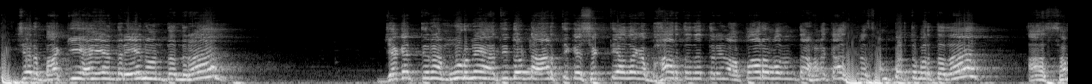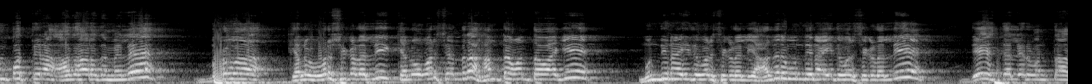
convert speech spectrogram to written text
ಪಿಕ್ಚರ್ ಬಾಕಿ ಹೈ ಅಂದ್ರೆ ಏನು ಅಂತಂದ್ರ, ಜಗತ್ತಿನ ಮೂರನೇ ಅತಿ ದೊಡ್ಡ ಆರ್ಥಿಕ ಶಕ್ತಿ ಆದಾಗ ಭಾರತದ ಹತ್ರ ಏನು ಅಪಾರವಾದಂತಹ ಹಣಕಾಸಿನ ಸಂಪತ್ತು ಬರ್ತದ, ಆ ಸಂಪತ್ತಿನ ಆಧಾರದ ಮೇಲೆ ಬರುವ ಕೆಲವು ವರ್ಷಗಳಲ್ಲಿ, ಕೆಲವು ವರ್ಷ ಅಂದ್ರೆ ಹಂತ ಹಂತವಾಗಿ ಮುಂದಿನ ಐದು ವರ್ಷಗಳಲ್ಲಿ, ಅದರ ಮುಂದಿನ ಐದು ವರ್ಷಗಳಲ್ಲಿ ದೇಶದಲ್ಲಿರುವಂತಹ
